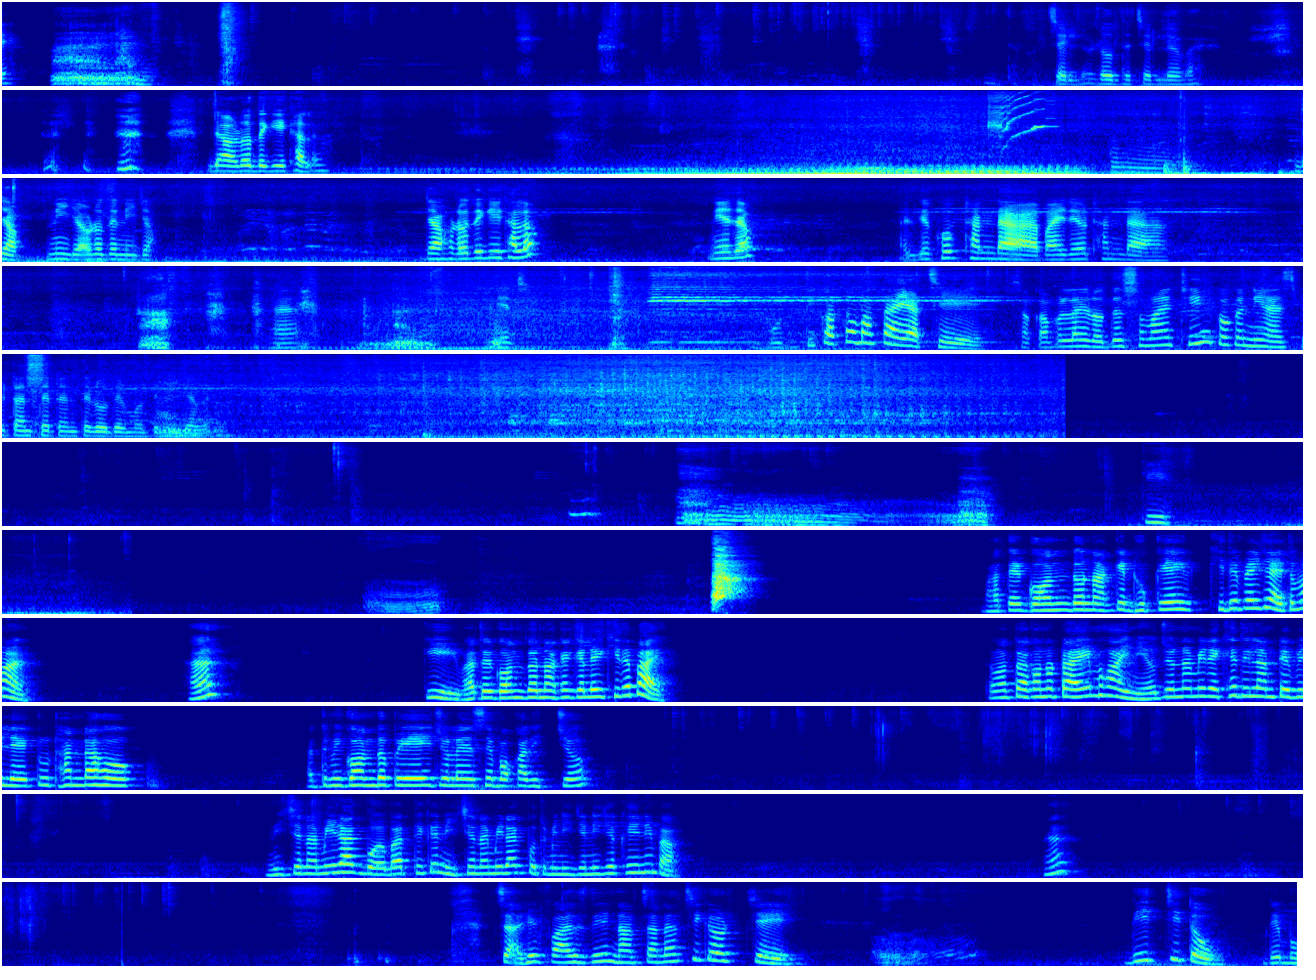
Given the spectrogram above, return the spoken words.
চলল, রোদে চলল এবার। যাও, রোদে গিয়ে খালো। যাও, নিয়ে যাও, রোদে নিয়ে যাও। যাও, রোদে গিয়ে খালো। নিয়ে যাও। আজকে খুব ঠান্ডা, বাইরেও ঠান্ডা। হ্যাঁ। বুদ্ধি কত মাথায় আছে? সকালবেলায় রোদের সময় ঠিক ওকে নিয়ে আসবে টানতে টানতে রোদের মধ্যে নিয়ে যাবে। কি? ভাতের গন্ধ নাকে ঢুকে খিদে পেয়ে যায় তোমার? হ্যাঁ? কি, ভাতের গন্ধ নাকে গেলেই খিদে পায়? তোমার তো এখনও টাইম হয়নি, ওর জন্য আমি রেখে দিলাম টেবিলে একটু ঠান্ডা হোক। আর তুমি গন্ধ পেয়েই চলে এসে বকা দিচ্ছ। নিচে নামিয়ে রাখব, এবার থেকে নিচে নামিয়ে রাখব, তুমি নিজে নিজে খেয়ে নিবা। চারিপাশ দিয়ে নাচানাচি করছে। দিচ্ছি তো, দেব।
